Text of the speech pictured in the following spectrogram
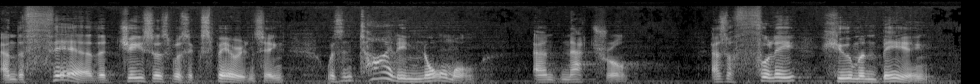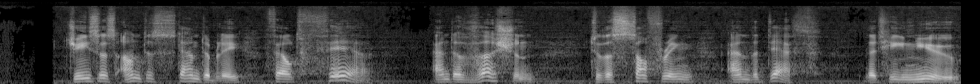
And the fear that Jesus was experiencing was entirely normal and natural. As a fully human being, Jesus understandably felt fear and aversion to the suffering and the death that he knew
